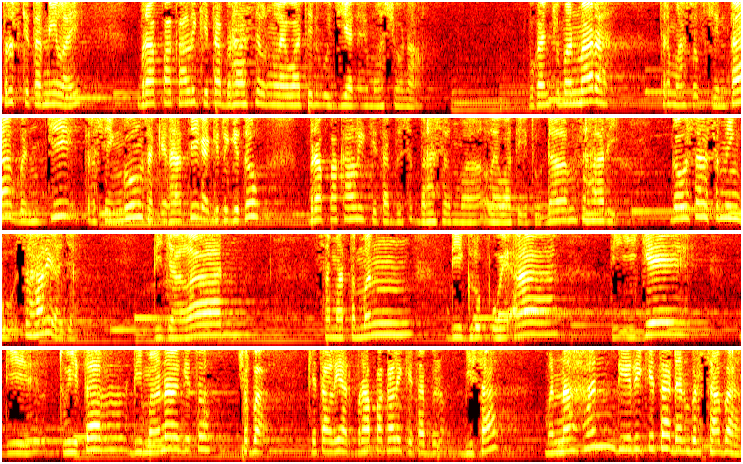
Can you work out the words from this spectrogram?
Terus kita nilai Berapa kali kita berhasil ngelewatin ujian emosional Bukan cuma marah termasuk cinta, benci, tersinggung, sakit hati kayak gitu-gitu. Berapa kali kita bisa berhasil melewati itu dalam sehari? Gak usah seminggu, sehari aja. Di jalan sama temen, di grup WA, di IG, di Twitter, di mana gitu. Coba kita lihat berapa kali kita bisa menahan diri kita dan bersabar.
